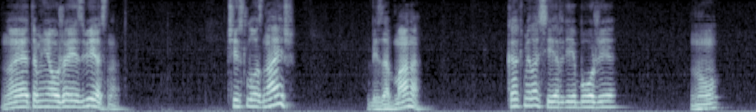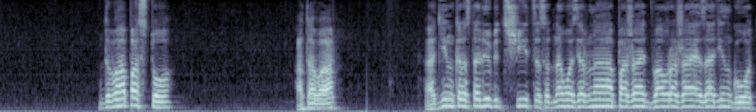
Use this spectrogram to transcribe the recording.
«Но это мне уже известно», Число знаешь? Без обмана? Как милосердие Божие. Ну? Два по сто. А товар? Один коростолюбит щиться с одного зерна пожать два урожая за один год.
